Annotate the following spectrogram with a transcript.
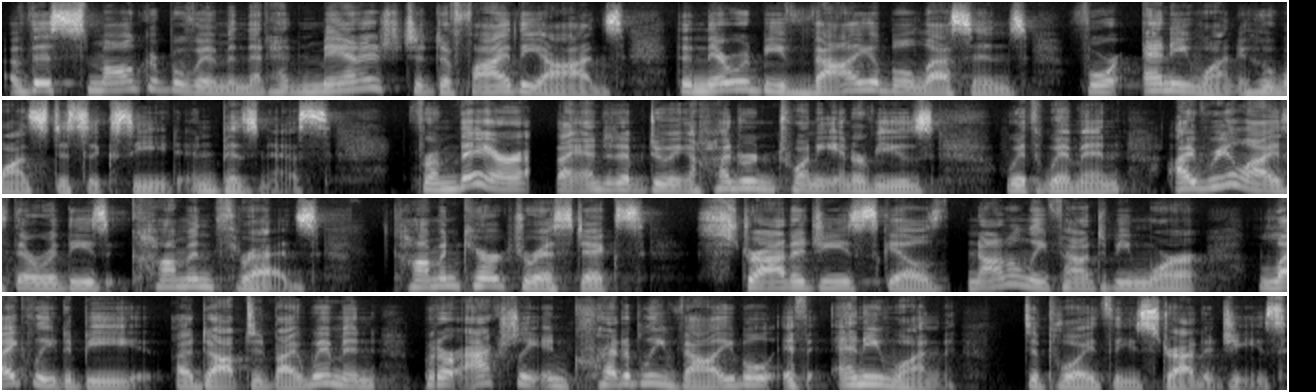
of this small group of women that had managed to defy the odds, then there would be valuable lessons for anyone who wants to succeed in business. From there, I ended up doing 120 interviews with women. I realized there were these common threads, common characteristics, strategies, skills, not only found to be more likely to be adopted by women, but are actually incredibly valuable if anyone deploys these strategies.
